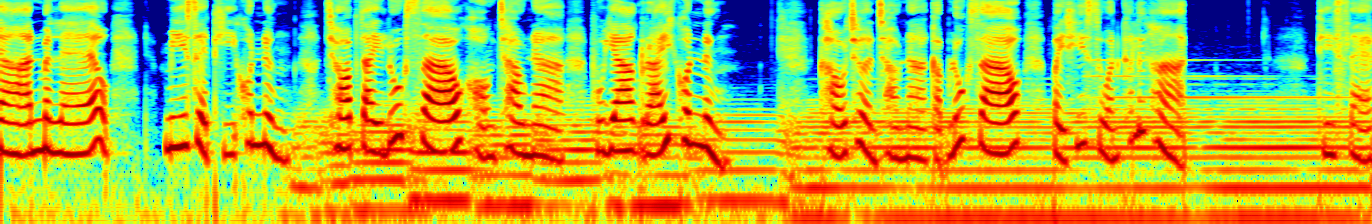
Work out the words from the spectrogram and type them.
นานมาแล้ว มีเศรษฐีคนหนึ่ง ชอบใจลูกสาวของชาวนา ผู้ยากไร้คนหนึ่ง เขาเชิญชาวนากับลูกสาวไปที่สวนคฤหาสน์ที่แสน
